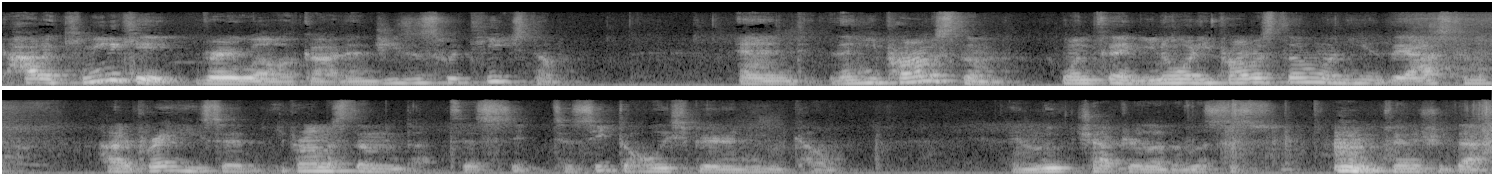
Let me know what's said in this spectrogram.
how to communicate very well with God. And Jesus would teach them. And then he promised them one thing. You know what he promised them when he, they asked him how to pray? He said he promised them to seek, to seek the Holy Spirit and he would come. In Luke chapter 11. Let's just finish with that.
